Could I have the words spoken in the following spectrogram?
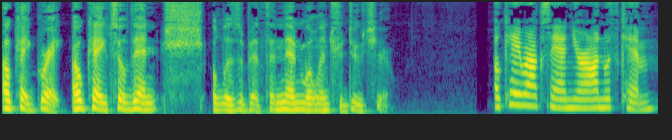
Okay, great. Okay, so then, shh, Elizabeth, and then we'll introduce you. Okay, Roxanne, you're on with Kim.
